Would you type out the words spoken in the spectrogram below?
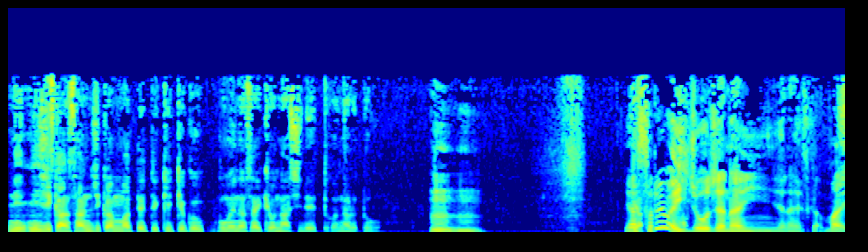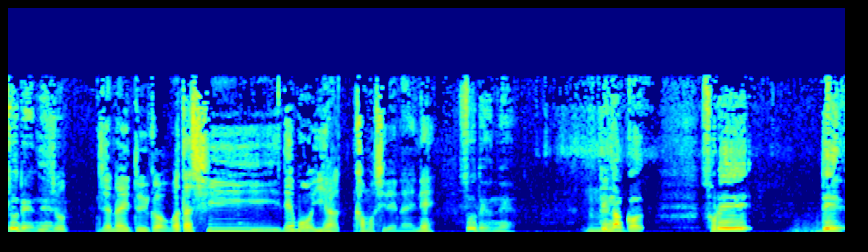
に 2, 時間3時間待ってて結局ごめんなさい今日なしでとかなるとうんうん。いや、それは異常じゃないんじゃないですか。まあ、そうだよね異常じゃないというか、私でも嫌かもしれないね。そうだよね、うんでなんかそれでうん。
